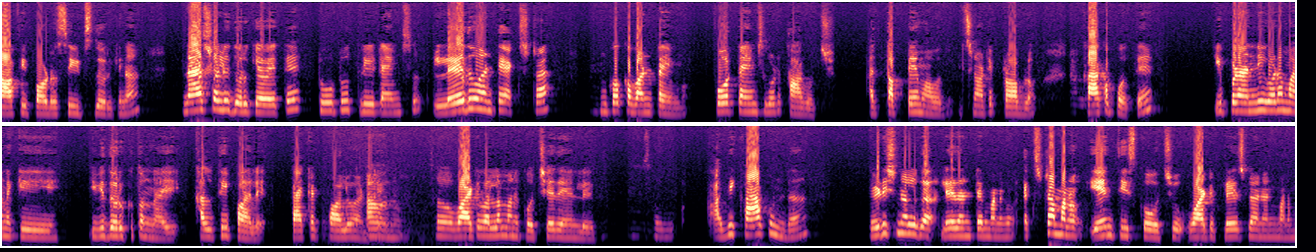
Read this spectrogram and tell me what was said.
కాఫీ పౌడర్ సీడ్స్ దొరికినా నేచురల్లీ దొరికేవైతే టూ టు త్రీ టైమ్స్ లేదు అంటే ఎక్స్ట్రా ఇంకొక వన్ టైం ఫోర్ టైమ్స్ కూడా తాగొచ్చు. అది తప్పేం అవ్వదు. ఇట్స్ నాట్ ఏ ప్రాబ్లం కాకపోతే ఇప్పుడు అన్ని కూడా మనకి ఇవి దొరుకుతున్నాయి. కల్తీ పాలే. ప్యాకెట్ పాలు అంటే. సో వాటి వల్ల మనకు వచ్చేది ఏం లేదు. సో అవి కాకుండా ట్రెడిషనల్గా లేదంటే మనం ఎక్స్ట్రా మనం ఏం తీసుకోవచ్చు వాటి ప్లేస్లో అని మనం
